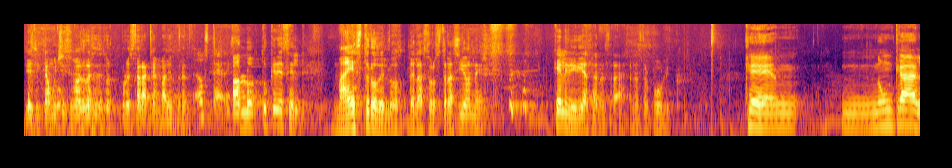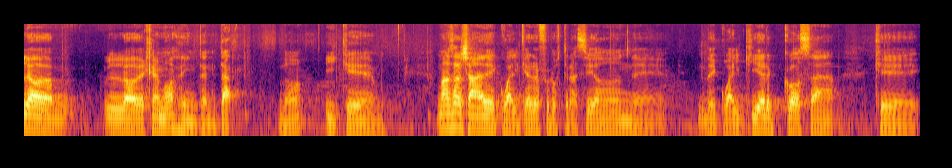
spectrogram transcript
Jessica, muchísimas gracias por estar acá en Vale Emprende. A ustedes. Pablo, tú que eres el maestro de, los, de las frustraciones, ¿qué le dirías a, nuestra, a nuestro público? Que mm, nunca lo, lo dejemos de intentar, ¿no? Y que más allá de cualquier frustración, de, cualquier cosa que,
